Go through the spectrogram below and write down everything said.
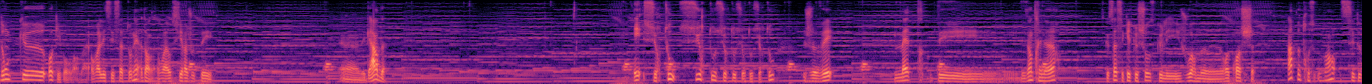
Donc, euh, ok, bon, on va, laisser ça tourner. Attends, on va aussi rajouter euh, les gardes. Et surtout, surtout, surtout, surtout, surtout, je vais mettre des, des entraîneurs. Que ça, c'est quelque chose que les joueurs me reprochent un peu trop souvent, c'est de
